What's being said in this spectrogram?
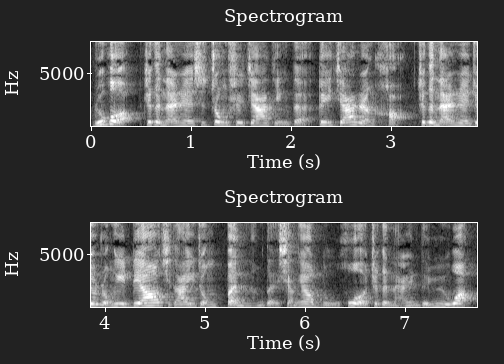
如果这个男人是重视家庭的，对家人好，这个男人就容易撩起他一种本能的想要虏获这个男人的欲望。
